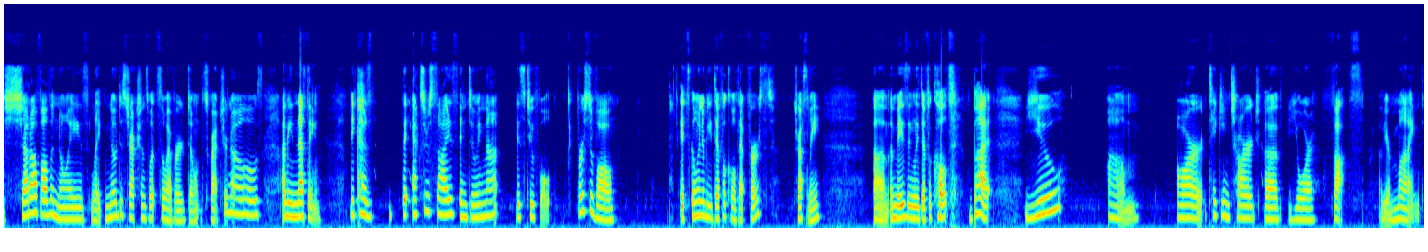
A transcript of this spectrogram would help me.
shut off all the noise, like no distractions whatsoever. Don't scratch your nose. I mean, nothing. Because the exercise in doing that is twofold. First of all, it's going to be difficult at first, trust me, um, amazingly difficult, but you um, are taking charge of your thoughts, of your mind.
